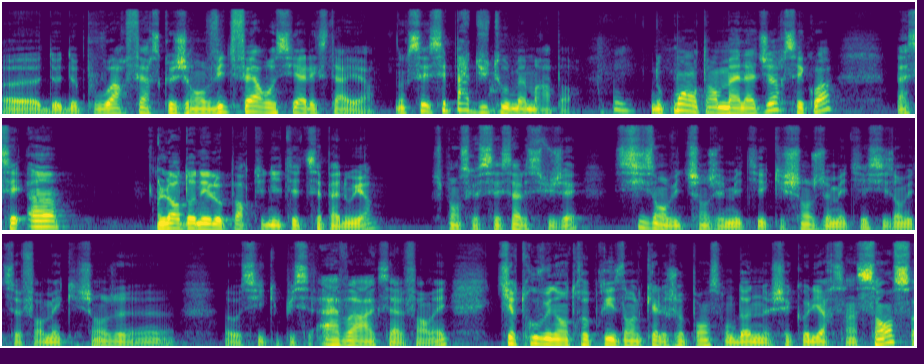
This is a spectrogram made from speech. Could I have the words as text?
de, pouvoir faire ce que j'ai envie de faire aussi à l'extérieur. Donc, c'est n'est pas du tout le même rapport. Donc, moi, en tant que manager, c'est quoi? Bah, C'est un, leur donner l'opportunité de s'épanouir je pense que c'est ça le sujet. S'ils ont envie de changer de métier, qu'ils changent de métier. S'ils ont envie de se former, qu'ils changent euh, aussi, qu'ils puissent avoir accès à le former. Qu'ils retrouvent une entreprise dans laquelle, je pense, on donne chez Colliers un sens.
